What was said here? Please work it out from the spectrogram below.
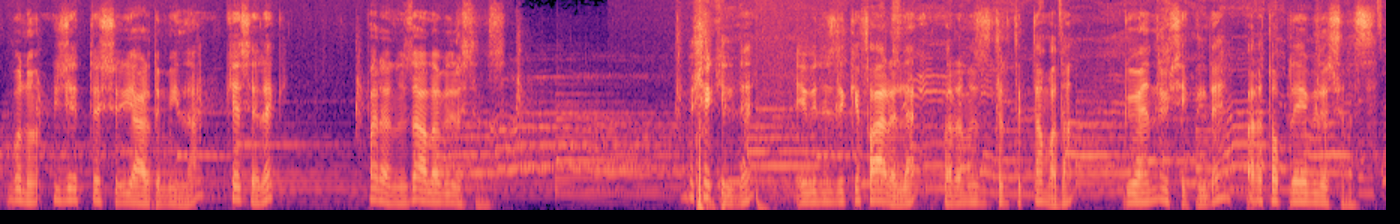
bunu jet yardımıyla keserek paranızı alabilirsiniz. Bu şekilde evinizdeki fareler paranızı tırtıklamadan güvenli bir şekilde para toplayabilirsiniz.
